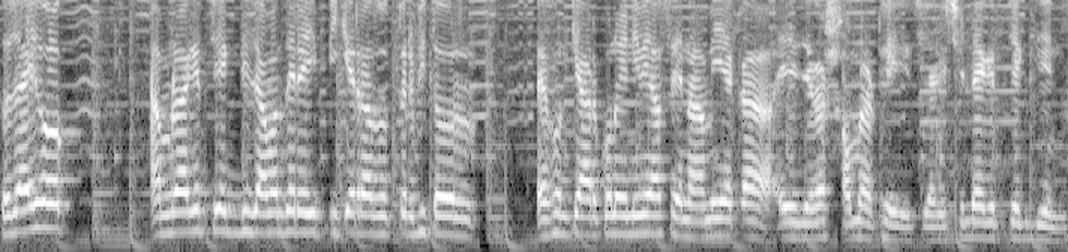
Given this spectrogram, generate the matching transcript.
তো যাই হোক আমরা আগে চেক দিই যে আমাদের এই পিকের রাজত্বের ভিতর এখন কি আর কোনো এনিমি আছে? না আমি একা এই জায়গার সম্রাট হয়ে গেছি। আগে সেটা আগে চেক দিয়ে নিই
